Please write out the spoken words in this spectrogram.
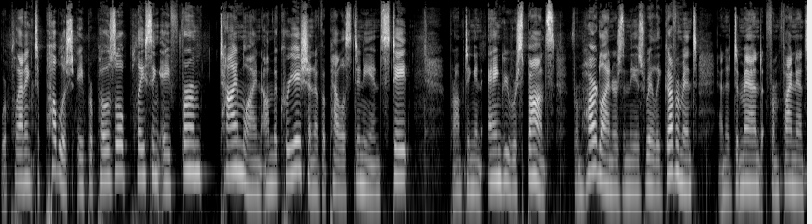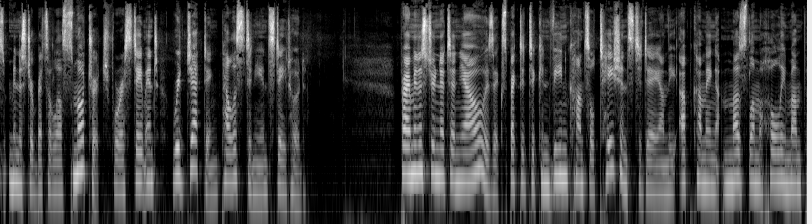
were planning to publish a proposal placing a firm timeline on the creation of a Palestinian state prompting an angry response from hardliners in the Israeli government and a demand from Finance Minister Bezalel Smotrich for a statement rejecting Palestinian statehood. Prime Minister Netanyahu is expected to convene consultations today on the upcoming Muslim holy month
